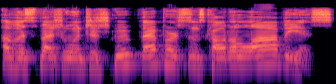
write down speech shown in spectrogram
of a special interest group. That person's called a lobbyist.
